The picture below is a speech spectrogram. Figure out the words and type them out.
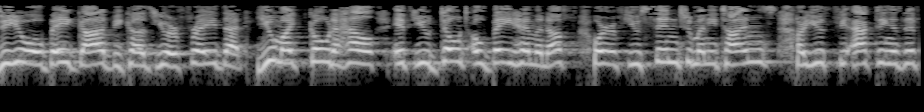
Do you obey God because you're afraid that you might go to hell if you don't obey Him enough or if you sin too many times? Are you acting as if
